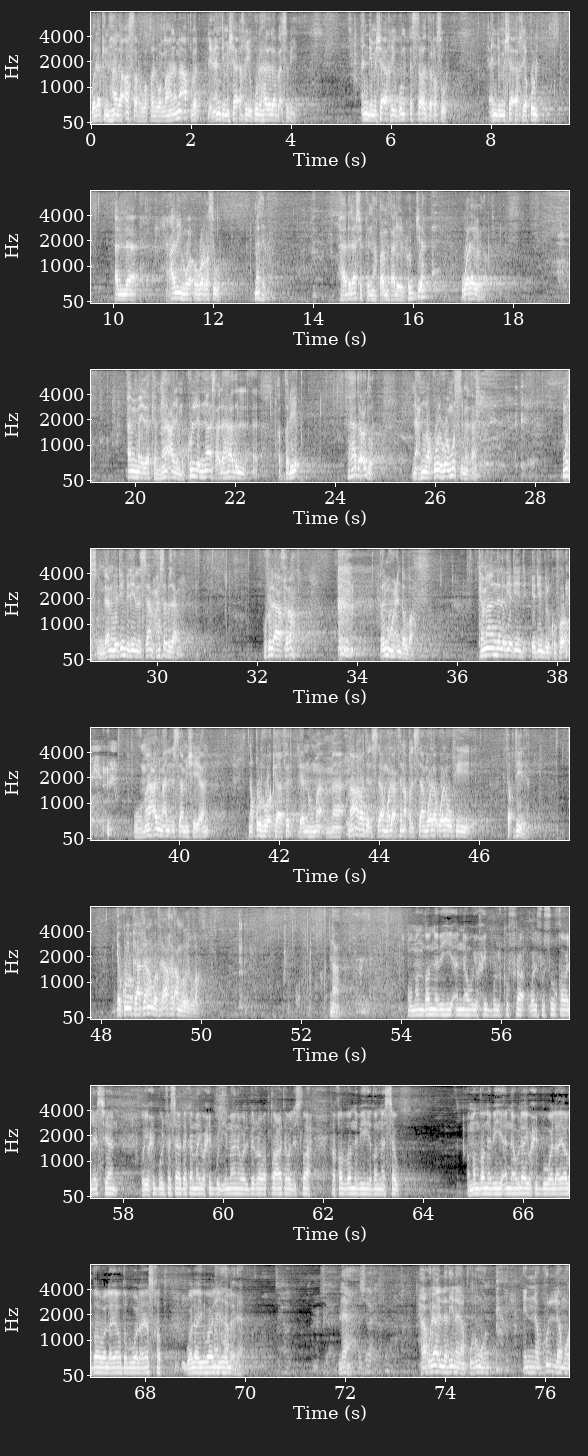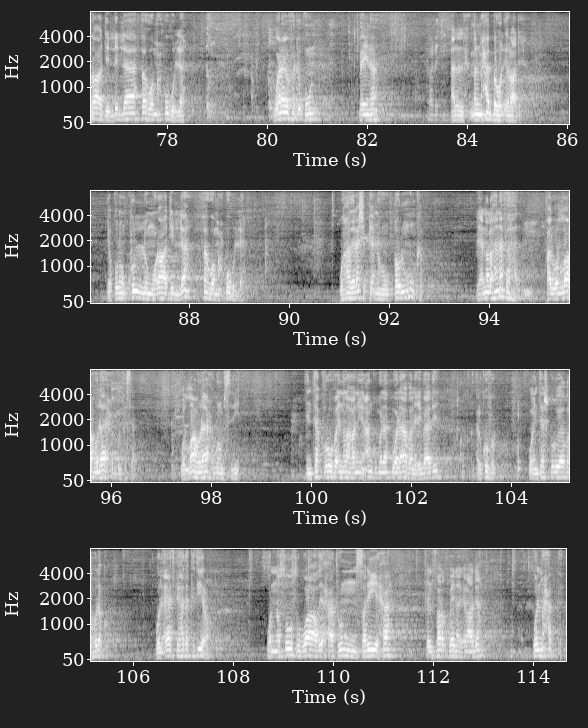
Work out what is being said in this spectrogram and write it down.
ولكن هذا أصر وقال والله أنا ما أقبل لأن عندي مشايخ يقول هذا لا بأس به. عندي مشايخ يقول استغذ بالرسول عندي مشايخ يقول علي هو الرسول مثلا. هذا لا شك أنها قامت عليه الحجة ولا يعذر. أما إذا كان ما علم كل الناس على هذا ال- الطريق فهذا عذر. نحن نقول هو مسلم الآن. مسلم لأنه يدين بدين الإسلام حسب زعمه. وفي الآخرة علمه عند الله. كما أن الذي يدين, يدين بالكفر وما علم عن الإسلام شيئا نقول هو كافر لأنه ما ما ما أراد الإسلام ولا اعتنق الإسلام ولا ولو في تقديره. يكون كافرا وفي الآخر أمره إلى الله. نعم. ومن ظن به أنه يحب الكفر والفسوق والعصيان ويحب الفساد كما يحب الإيمان والبر والطاعة والإصلاح فقد ظن به ظن السوء. ومن ظن به أنه لا يحب ولا يرضى ولا يغضب ولا يسخط ولا يوالي ولا لا. هؤلاء الذين يقولون إن كل مراد لله فهو محبوب له. ولا يفرقون بين المحبة والإرادة. يقولون كل مراد له فهو محبوب له. وهذا لا شك أنه قول منكر لأن الله نفى هذا. قال والله لا يحب الفساد والله لا يحب المفسدين. إن تكفروا فإن الله غني عنكم ولا يرضى لعباده الكفر وإن تشكروا يرضه لكم. والآيات في هذا كثيرة. والنصوص واضحة صريحة في الفرق بين الإرادة والمحبة.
